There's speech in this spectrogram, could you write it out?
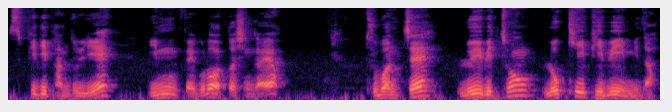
스피디 반둘리에 입문백으로 어떠신가요? 두 번째, 루이비통 로키 비비입니다.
